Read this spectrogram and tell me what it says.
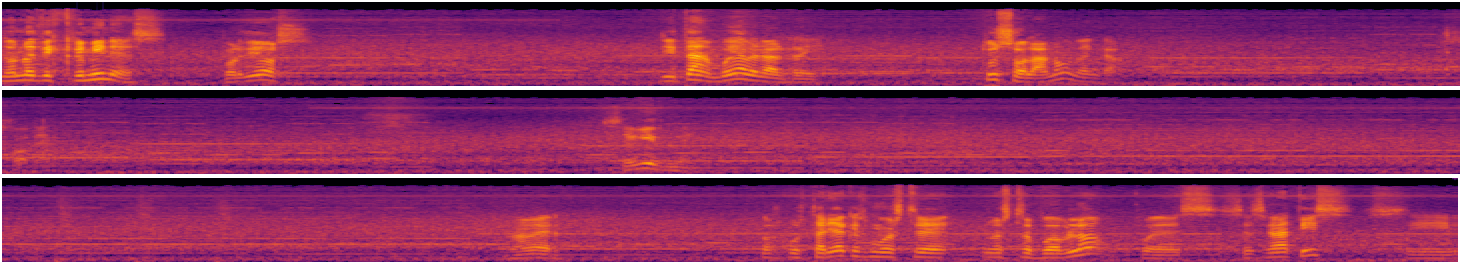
No nos discrimines, por Dios. Gitán, voy a ver al rey. Tú sola, ¿no? Venga. Joder. Seguidme. A ver. ¿Os gustaría que os muestre nuestro pueblo? Pues es gratis. Si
